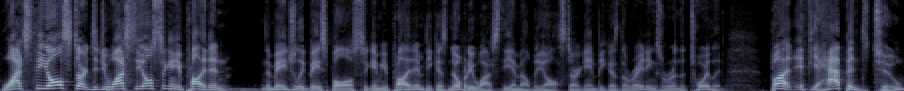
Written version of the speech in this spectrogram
Watch the All Star. Did you watch the All Star game? You probably didn't the Major League Baseball All Star game. You probably didn't because nobody watched the MLB All Star game because the ratings were in the toilet. But if you happened to,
